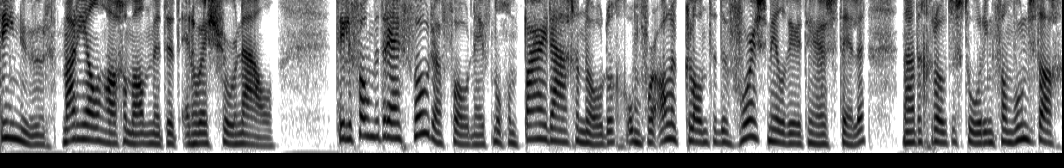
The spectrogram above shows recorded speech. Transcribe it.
10 uur, Marielle Hageman met het NOS Journaal. Telefoonbedrijf Vodafone heeft nog een paar dagen nodig... om voor alle klanten de voicemail weer te herstellen... na de grote storing van woensdag.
